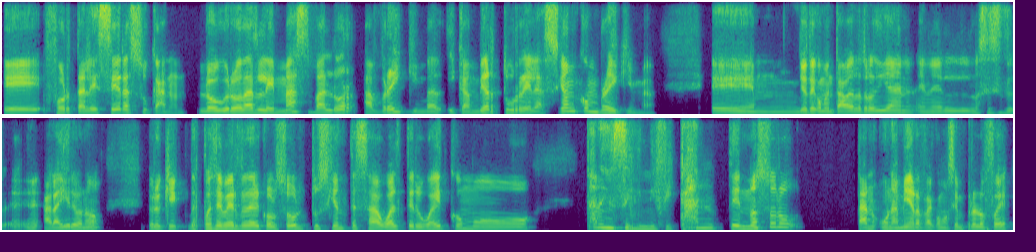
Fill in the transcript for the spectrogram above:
eh, fortalecer a su canon, logró darle más valor a Breaking Bad y cambiar tu relación con Breaking Bad. Eh, yo te comentaba el otro día en, en el, no sé si eh, al aire o no, pero que después de ver Better Call Saul, tú sientes a Walter White como tan insignificante, no solo tan una mierda como siempre lo fue,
